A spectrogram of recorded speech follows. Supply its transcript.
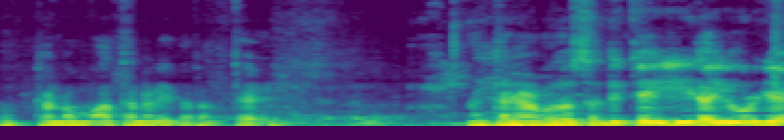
ಕೂತ್ಕೊಂಡು ಮಾತನಾಡಿದಾರಂತೆ. ಅಂತಲೇ ಹೇಳ್ಬೋದು. ಸದ್ಯಕ್ಕೆ ಈಗ ಇವ್ರಿಗೆ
